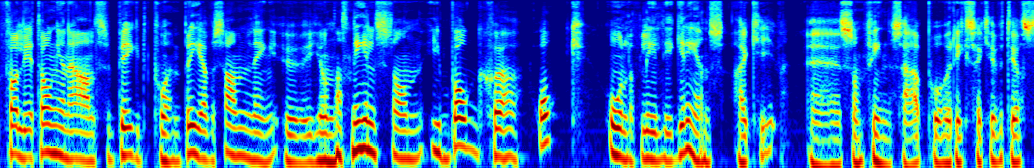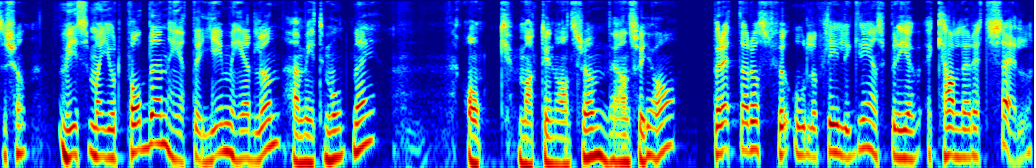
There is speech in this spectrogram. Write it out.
Följetongen är alltså byggd på en brevsamling ur Jonas Nilsson i Bågsjö och Olof Liljegrens arkiv eh, som finns här på Riksarkivet i Östersund. Vi som har gjort podden heter Jim Hedlund, här mitt emot mig, och Martin Ahlström, det är alltså jag. Berättarröst för Olof Liljegrens brev är Kalle Retzell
